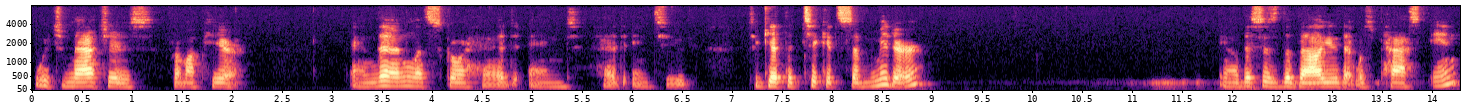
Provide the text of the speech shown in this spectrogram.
which matches from up here. And then let's go ahead and head into to get the ticket submitter. You know, this is the value that was passed in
